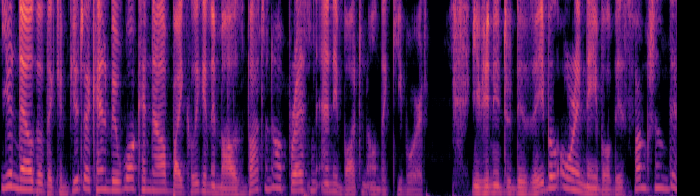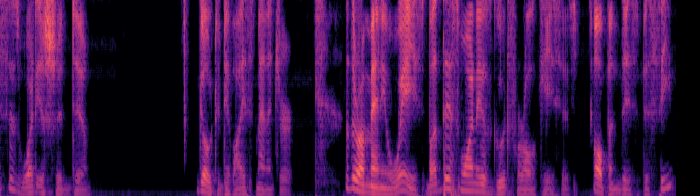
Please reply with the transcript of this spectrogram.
you know that the computer can be woken up by clicking a mouse button or pressing any button on the keyboard. If you need to disable or enable this function, this is what you should do. Go to Device Manager. There are many ways, but this one is good for all cases. Open this PC,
